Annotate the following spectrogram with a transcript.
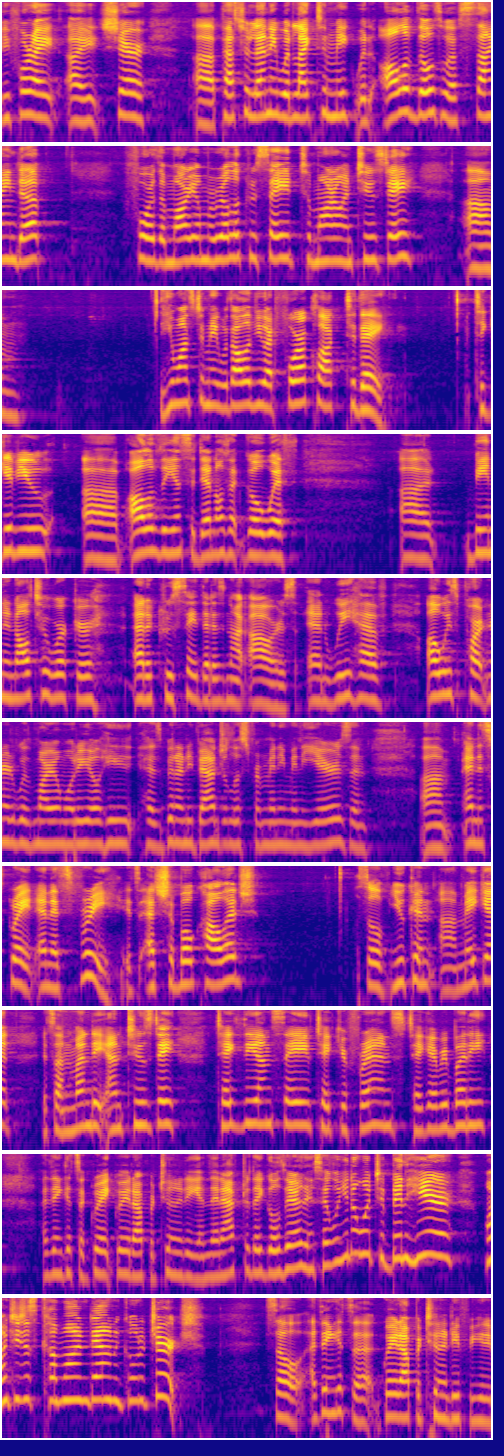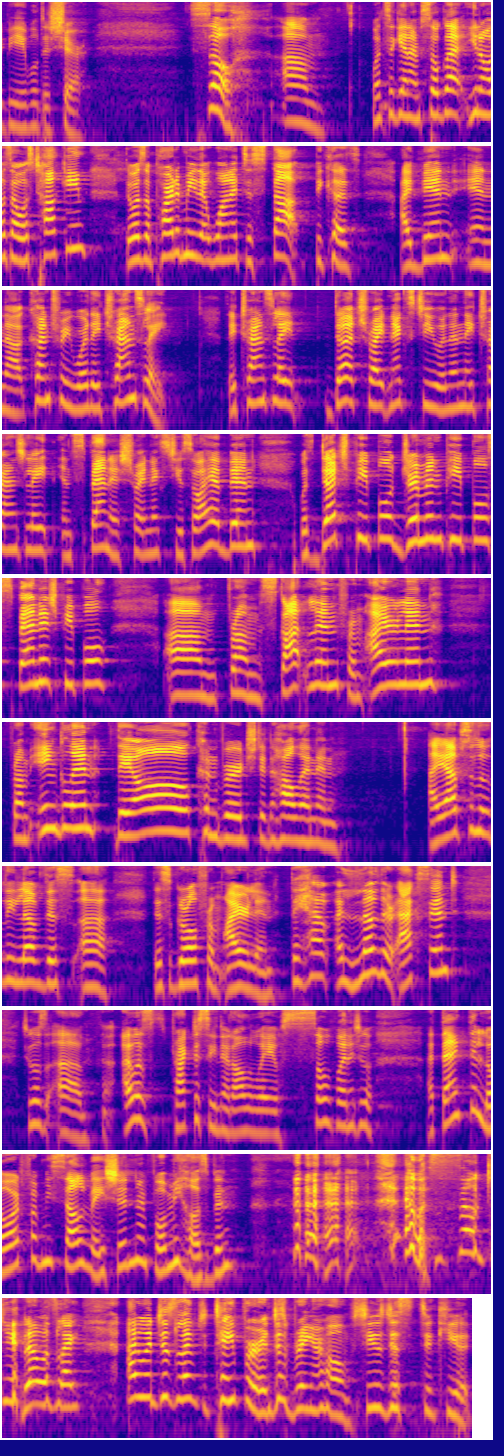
before I, I share, uh, Pastor Lenny would like to meet with all of those who have signed up for the Mario Murillo Crusade tomorrow and Tuesday. Um, he wants to meet with all of you at 4 o'clock today to give you uh, all of the incidentals that go with uh, being an altar worker at a crusade that is not ours. And we have always partnered with Mario Murillo. He has been an evangelist for many, many years, and, um, and it's great. And it's free. It's at Chabot College. So if you can uh, make it, it's on Monday and Tuesday. Take the unsaved, take your friends, take everybody. I think it's a great, great opportunity. And then after they go there, they say, Well, you know what? You've been here. Why don't you just come on down and go to church? So I think it's a great opportunity for you to be able to share. So, um, once again, I'm so glad. You know, as I was talking, there was a part of me that wanted to stop because I've been in a country where they translate. They translate Dutch right next to you, and then they translate in Spanish right next to you. So I have been with Dutch people, German people, Spanish people, um, from Scotland, from Ireland, from England. They all converged in Holland, and I absolutely love this. Uh, this girl from Ireland. They have, I love their accent. She goes, uh, I was practicing it all the way. It was so funny. She goes, I thank the Lord for my salvation and for my husband. it was so cute. I was like, I would just love to tape her and just bring her home. She was just too cute.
